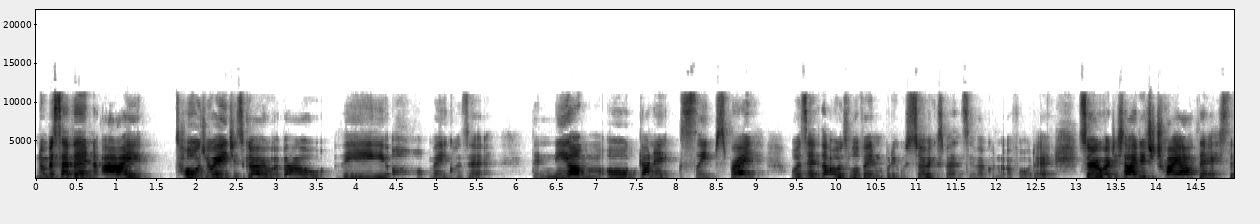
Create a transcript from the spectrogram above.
Number seven, I told you ages ago about the, oh, what make was it? The Neom Organic Sleep Spray was it that I was loving but it was so expensive I couldn't afford it so I decided to try out this the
